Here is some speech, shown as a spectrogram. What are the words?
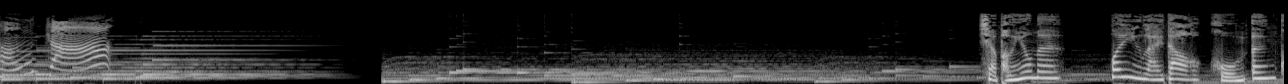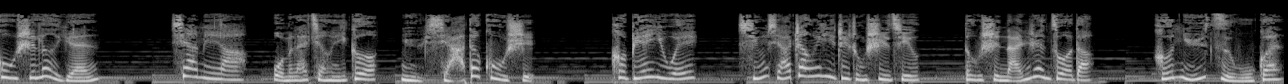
成长。小朋友们，欢迎来到洪恩故事乐园。下面呀，我们来讲一个女侠的故事。可别以为行侠仗义这种事情都是男人做的，和女子无关。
